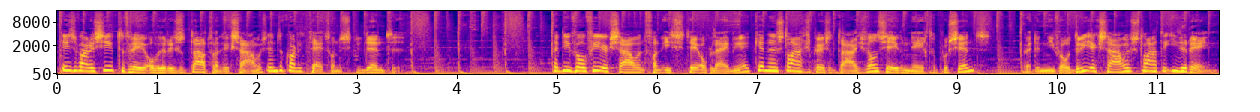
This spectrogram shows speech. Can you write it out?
Deze waren zeer tevreden over de resultaten van de examens en de kwaliteit van de studenten. Het niveau 4-examen van ICT-opleidingen kent een slagingspercentage van 97%. Bij de niveau 3-examens slaat iedereen.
